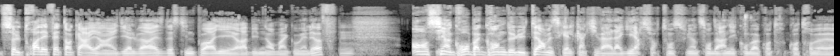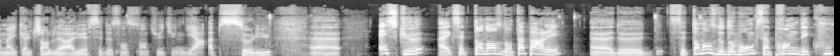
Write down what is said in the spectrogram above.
seul trois défaites en carrière, hein, Eddie Alvarez, Dustin Poirier et Rabib Nurmagomedov. Mm. Ancien gros background de lutteur, mais c'est quelqu'un qui va à la guerre. Surtout, on se souvient de son dernier combat contre, contre euh, Michael Chandler à l'UFC 268, une guerre absolue. Euh, Est-ce que, avec cette tendance dont tu as parlé, euh, de cette tendance de Dobronx à prendre des coups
